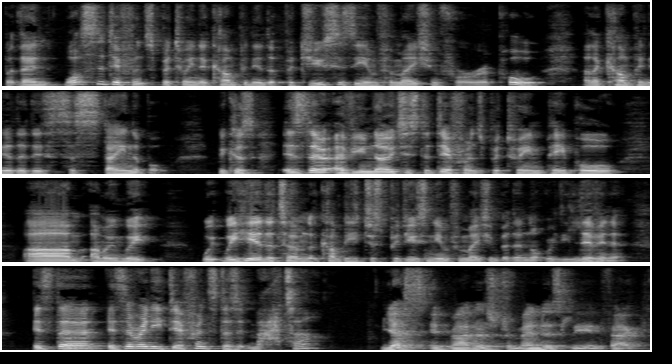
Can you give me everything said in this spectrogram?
but then, what's the difference between a company that produces the information for a report and a company that is sustainable? Because is there have you noticed a difference between people? Um, I mean, we, we we hear the term that companies just producing the information, but they're not really living it. Is there is there any difference? Does it matter? Yes, it matters tremendously. In fact,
